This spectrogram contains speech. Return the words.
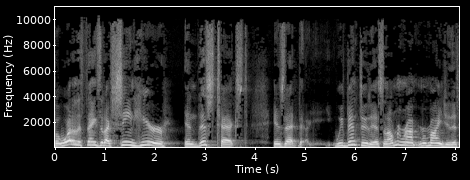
But one of the things that I've seen here in this text is that we've been through this, and I'll remind you this.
